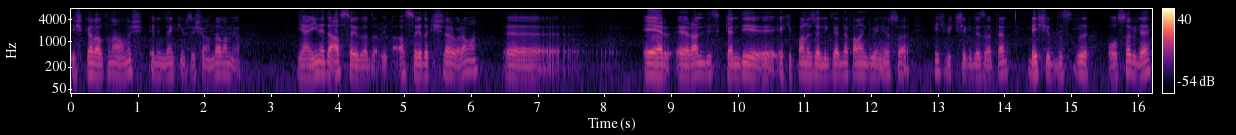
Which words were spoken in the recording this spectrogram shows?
işgal altına almış. Elinden kimse şu anda alamıyor. Yani yine de az sayıda da- az sayıda kişiler var ama eğer e, Rallis kendi e, ekipman özelliklerine falan güveniyorsa hiçbir şekilde zaten 5 yıldızlı olsa bile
